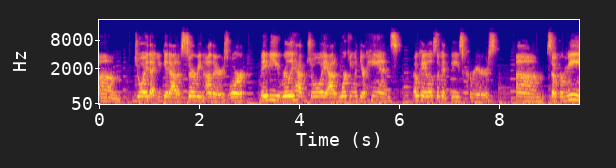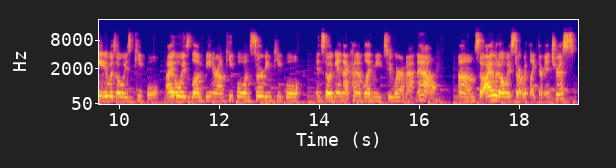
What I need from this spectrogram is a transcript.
um, joy that you get out of serving others or maybe you really have joy out of working with your hands. Okay let's look at these careers. Um, so for me it was always people. I always loved being around people and serving people. And so again that kind of led me to where i'm at now. Um, so i would always start with like their interests.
